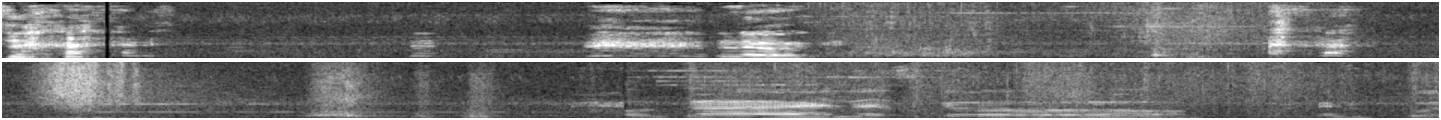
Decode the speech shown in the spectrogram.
Look. Let's go. Can pull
